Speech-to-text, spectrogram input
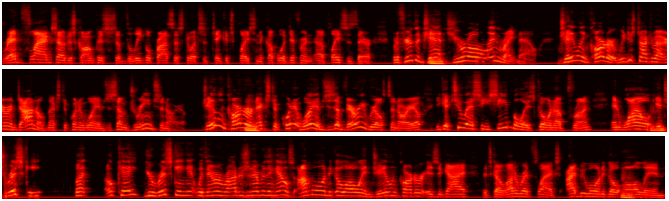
red flags I'll just call them because of the legal process to what's to take its place in a couple of different uh, places there. But if you're the Jets, you're all in right now. Jalen Carter, we just talked about Aaron Donald next to Quinnen Williams is some dream scenario. Jalen Carter Mhm. next to Quinnen Williams is a very real scenario. You get two SEC boys going up front, and while Mhm. it's risky, but okay, you're risking it with Aaron Rodgers and everything else. I'm willing to go all in. Jalen Carter is a guy that's got a lot of red flags. I'd be willing to go Mhm. all in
